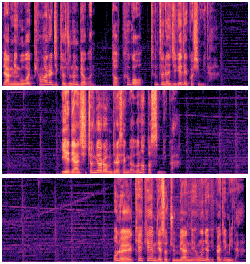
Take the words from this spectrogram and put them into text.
대한민국의 평화를 지켜주는 벽은 더 크고 튼튼해지게 될 것입니다. 이에 대한 시청자 여러분들의 생각은 어떻습니까? 오늘 KKMD에서 준비한 내용은 여기까지입니다.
